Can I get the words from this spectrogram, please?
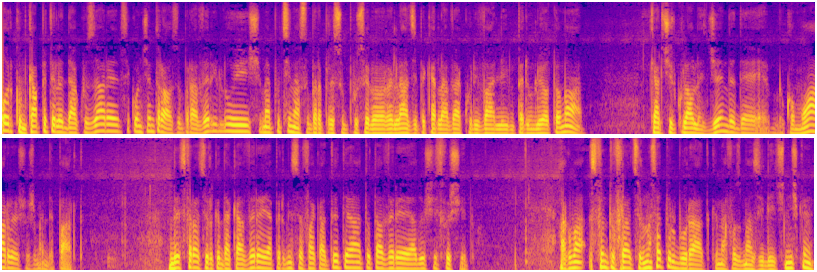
Oricum, capetele de acuzare se concentrau asupra averii lui și mai puțin asupra presupuselor relații pe care le avea cu rivalii Imperiului Otoman. Chiar circulau legende de comoară și așa mai departe. Vedeți, fraților, că dacă averea i-a permis să facă atâtea, tot averea i-a dus și sfârșitul. Acum, Sfântul Fraților nu s-a tulburat când a fost mazilit și nici, când,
